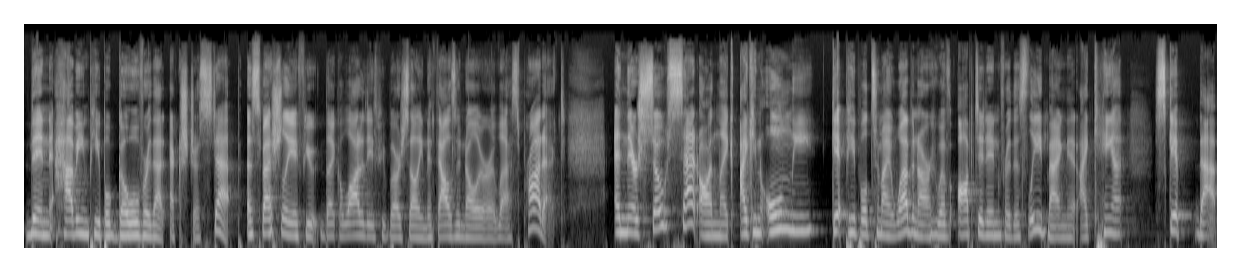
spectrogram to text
than having people go over that extra step, especially if you like a lot of these people are selling a thousand dollar or less product. And they're so set on like, I can only get people to my webinar who have opted in for this lead magnet. I can't skip that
